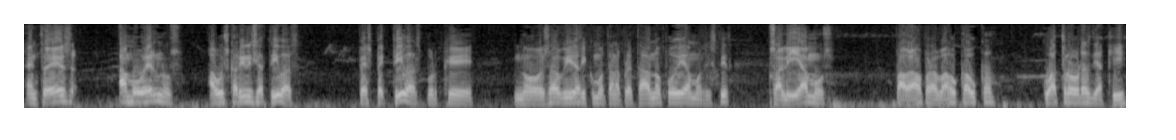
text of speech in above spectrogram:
Entonces, a movernos, a buscar iniciativas, perspectivas, porque no, esa vida así como tan apretada no podíamos existir. Salíamos para abajo, para abajo Cauca, cuatro horas de aquí.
